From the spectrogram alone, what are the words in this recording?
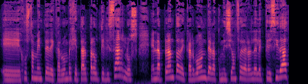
eh, justamente de carbón vegetal, para utilizarlos en la planta de carbón de la Comisión Federal de Electricidad.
